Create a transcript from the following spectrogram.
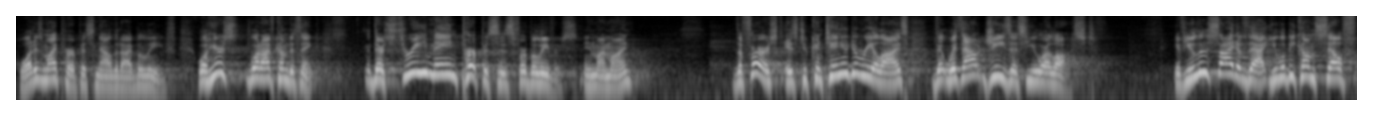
What is my purpose now that I believe? Well, here's what I've come to think there's three main purposes for believers in my mind. The first is to continue to realize that without Jesus, you are lost. If you lose sight of that, you will become self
